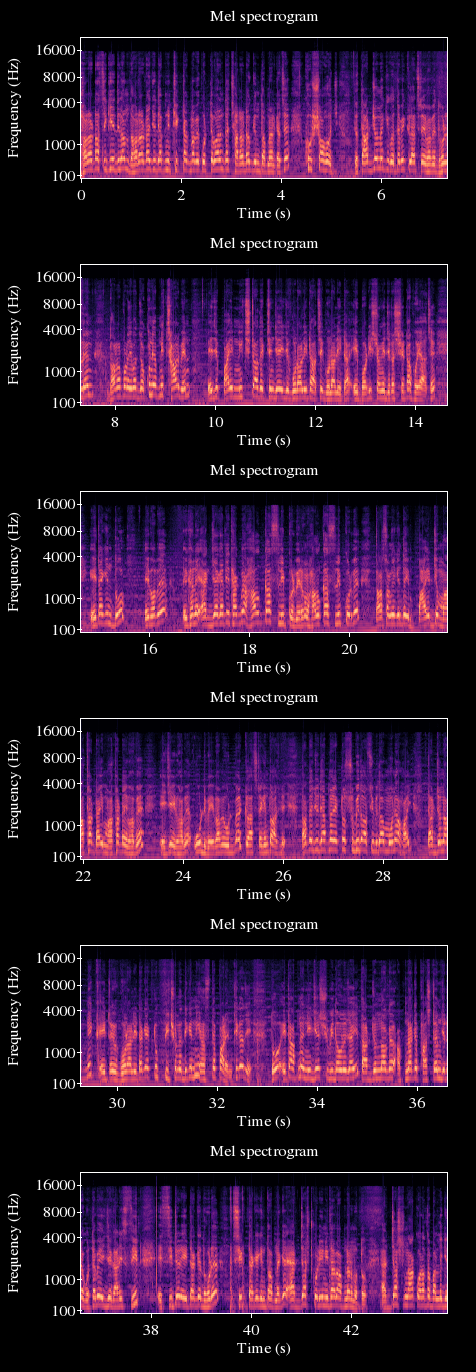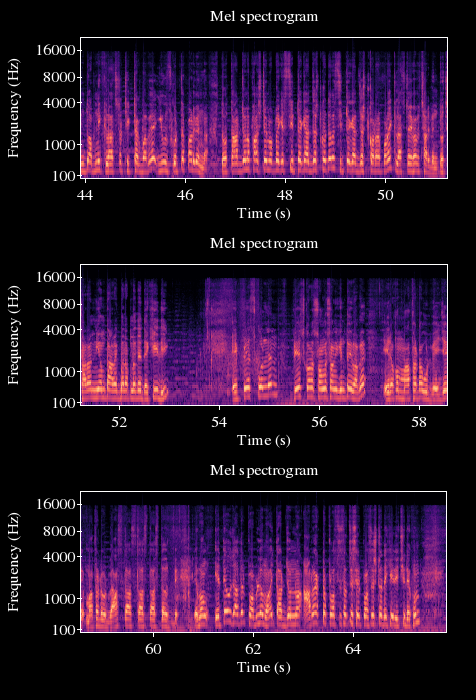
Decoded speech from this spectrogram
ধরাটা শিখিয়ে দিলাম। ধরাটা যদি আপনি ঠিকঠাকভাবে করতে পারেন তা ছাড়াটাও কিন্তু আপনার কাছে খুব সহজ। তো তার জন্য কী করতে হবে? ক্লাচটা এভাবে ধরলেন। ধরার পরে এবার যখনই আপনি ছাড়বেন এই যে পায়ের নিচটা দেখছেন যে, এই যে গোনালিটা আছে গোনালিটা এই বডির সঙ্গে যেটা সেট হয়ে আছে, এটা কিন্তু এভাবে এখানে এক জায়গাতেই থাকবে, হালকা স্লিপ করবে, এরকম হালকা স্লিপ করবে, তার সঙ্গে কিন্তু এই পায়ের যে মাথাটা, এই মাথাটা এভাবে, এই যে এইভাবে উঠবে, এভাবে উঠবে ক্লাচটা কিন্তু আসবে। তাতে যদি আপনার একটু সুবিধা অসুবিধা মনে হয়, তার জন্য আপনি এইটা গোড়ালিটাকে একটু পিছনের দিকে নিয়ে আসতে পারেন, ঠিক আছে? তো এটা আপনার নিজের সুবিধা অনুযায়ী, তার জন্য আগে আপনাকে ফার্স্ট টাইম যেটা করতে হবে, এই যে গাড়ির সিট এই সিটের এইটাকে ধরে সিটটাকে কিন্তু আপনাকে অ্যাডজাস্ট করিয়ে নিতে হবে আপনার মতো। অ্যাডজাস্ট না করাতে পারলে কিন্তু আপনি ক্লাচটা ঠিকঠাকভাবে ইউজ করতে পারবেন না। তো তার জন্য ফার্স্ট টাইম আপনাকে সিটটাকে অ্যাডজাস্ট করতে হবে। সিটটাকে অ্যাডজাস্ট করার পরে ক্লাচটা এভাবে ছাড়বেন। তো ছাড়ার নিয়মটা আরেকবার আপনাদের দেখিয়ে দিই। এই প্রেস করলেন প্রেস করার সঙ্গে সঙ্গে কিন্তু এইভাবে এরকম মাথাটা উঠবে, এই যে মাথাটা উঠবে, আস্তে আস্তে আস্তে আস্তে উঠবে। এবং এতেও যাদের প্রবলেম হয়, তার জন্য আরও একটা প্রসেস আছে, সেই প্রসেসটা দেখিয়ে দিচ্ছি। দেখুন,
